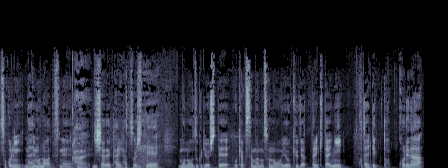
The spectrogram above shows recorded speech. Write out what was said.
そこにないものはですね、はい、自社で開発をして、ものづくりをして、お客様のその要求であったり期待に応えていくと。これが、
